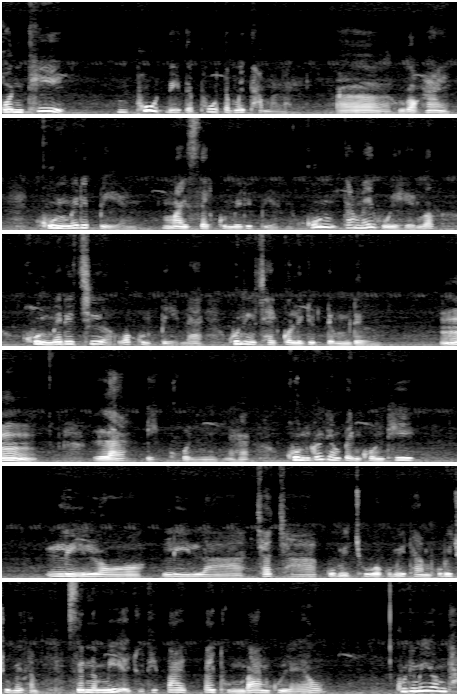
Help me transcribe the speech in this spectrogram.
คนที่พูดดีแต่พูดแต่ไม่ทำอะไรอ่าหุยบอกให้ คุณไม่ได้เปลี่ยน mindset คุณไม่ได้เปลี่ยน คุณทำให้หุยเห็นว่า คุณไม่ได้เชื่อว่าคุณเปลี่ยนได้ คุณยังใช้กลยุทธ์เดิมๆอืมและอีกคนนึงนะคะ คุณก็ยังเป็นคนที่ลีลอลีลาช้าๆกูไม่ชัวร์กูไม่ทำกูไม่ชัวร์ไม่ทำเซนามิอยู่ที่ใต้ใต้ถุนบ้านคุณแล้ว คุณยังไม่ยอมท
